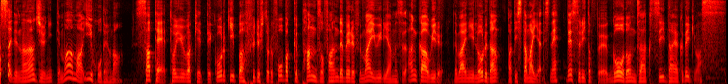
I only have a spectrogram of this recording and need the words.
歳で72ってまあまあいい方だよな。さて、というわけで、ゴールキーパー、フルヒトル、4バック、パンゾ、ファンデベルフ、マイ・ウィリアムズ、アンカー、ウィル。で、前にロルダン、バティスタ・マイヤーですね。で、3トップ、ゴードン、ザークツイ、大学でいきます。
